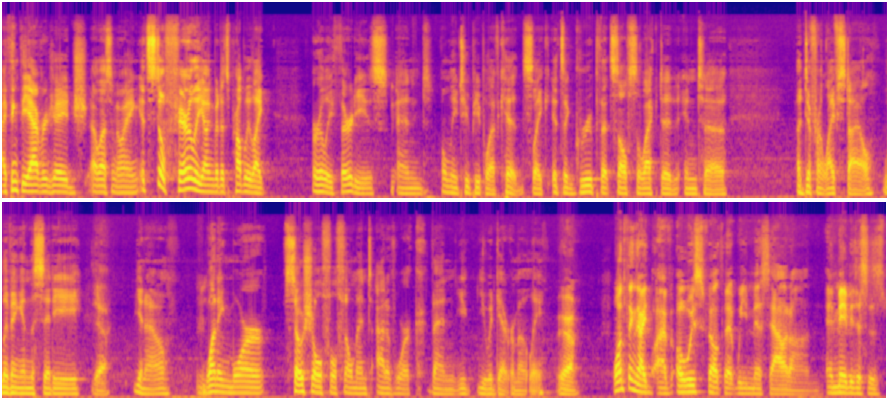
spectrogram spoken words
I think the average age, less annoying. It's still fairly young, but it's probably like early 30s, and only two people have kids. Like, it's a group that's self-selected into a different lifestyle, living in the city. Yeah. You know, mm. wanting more social fulfillment out of work than you, you would get remotely. Yeah. One thing I, I've always felt that we miss out on, and maybe this is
